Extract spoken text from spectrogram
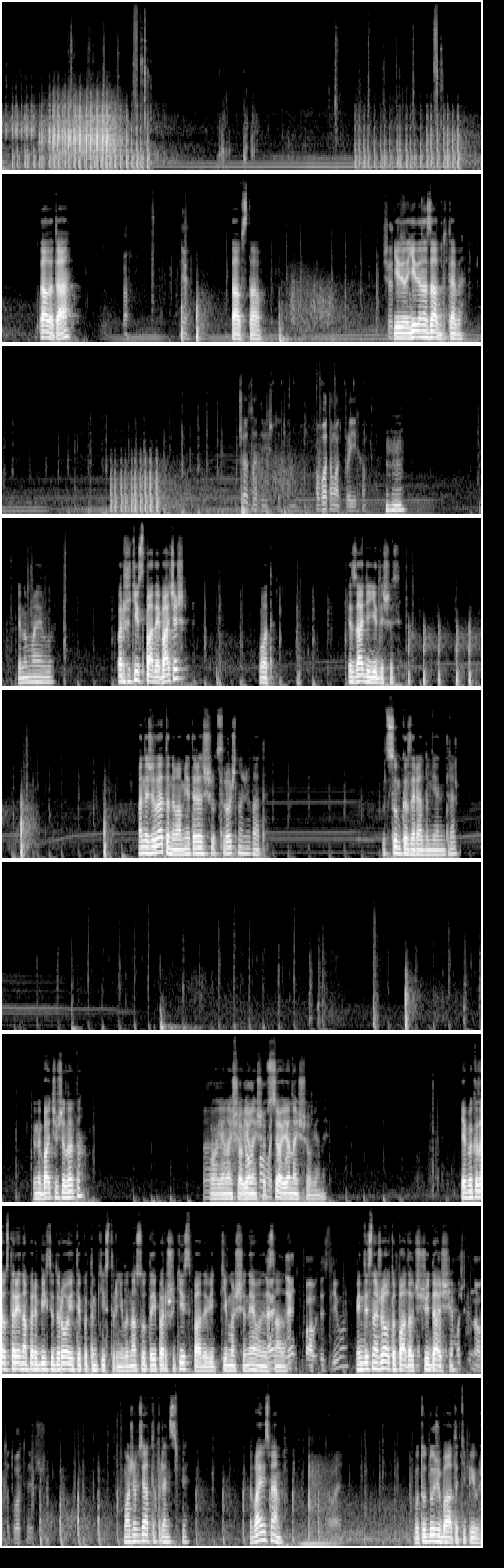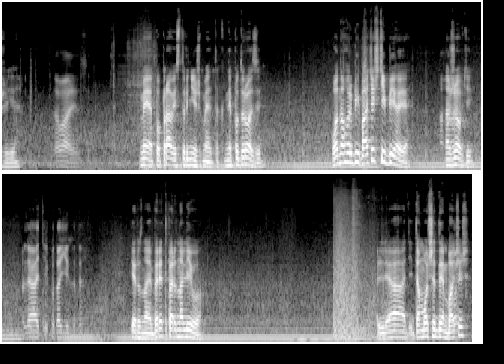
Стали, та? А. Ні. Став, став. Ще Їде, їде назад до тебе. Що за двіж тут? О, вот там от проїхав. Угу. Він має було. Парашутіст падає, бачиш? От. Ще ззаді їде щось. У мене жилета нема, мені треба срочно жилет. Тут сумка зарядом є, не треба. Ти не бачив жилета? О, я Е, знайшов, я знайшов. Все, я типу знайшов, я знайшов. Я би казав старий нам перебігти дорогу і йти там тій стороні, бо нас тут і парашутіст падав, і ті машини вони Де, знали. де він впав? Десь зліва? Він десь на жовту падав, чуть-чуть Там далі. Є машина отут от, якщо. Можемо взяти, в принципі. Давай візьмем. Давай. Бо тут дуже багато типів вже є. Давай, сюди. Ми по правій стороні жми, так, не по дорозі. Вон на горбі, бачиш, ті бігає? На жовтій. Блядь, і куди їхати? Я знаю, бери тепер наліво. Блядь, і там може дим, бачиш?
